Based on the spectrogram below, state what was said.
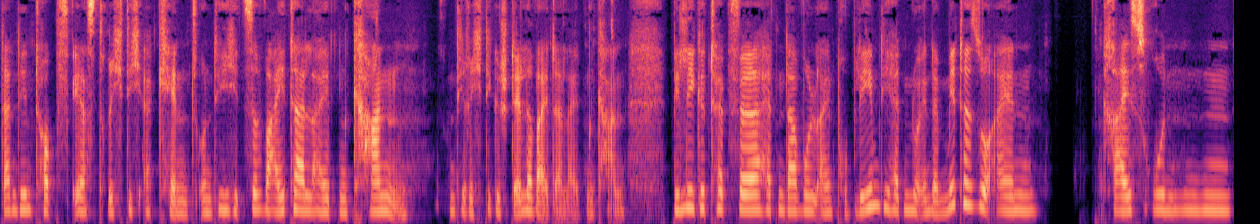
dann den Topf erst richtig erkennt und die Hitze weiterleiten kann und die richtige Stelle weiterleiten kann. Billige Töpfe hätten da wohl ein Problem, die hätten nur in der Mitte so einen kreisrunden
